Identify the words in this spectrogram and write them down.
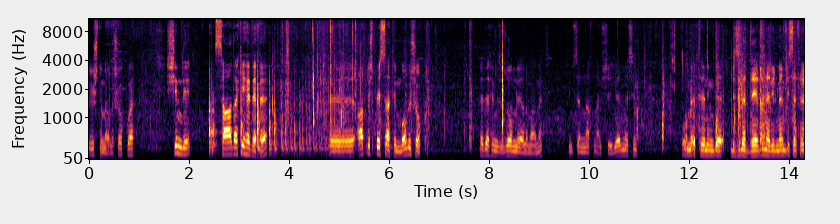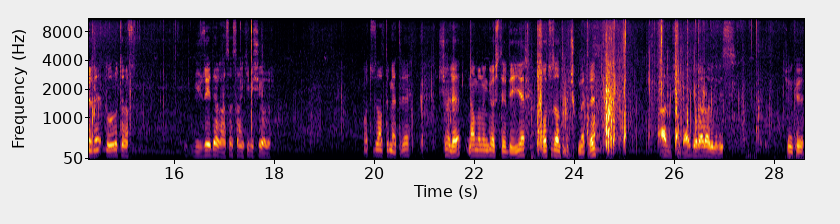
3 numaralı şok var. Şimdi sağdaki hedefe eee, 65 santim mobil şok hedefimizi zoomlayalım Ahmet. Kimsenin aklına bir şey gelmesin. O metrenin de bizi de derdi ne bilmem bir seferde doğru taraf yüzeyde kalsa sanki bir şey olur. 36 metre. Şöyle namlunun gösterdiği yer 36,5 metre. Az bir şey daha geri alabiliriz. Çünkü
